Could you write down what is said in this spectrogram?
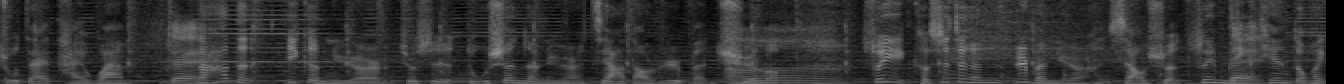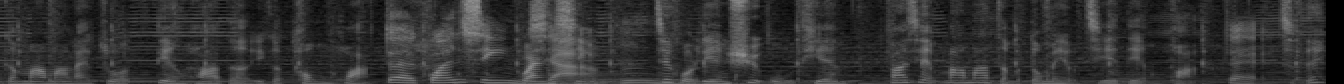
住在台湾，对。那她的一个女儿就是独生的女儿，嫁到日本去了。所以，可是这个日本女儿很孝顺，所以每天都会跟妈妈来做电话的一个通话，对，关心关心。结果连续五天，发现妈妈怎么都没有接电话。对，哎，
